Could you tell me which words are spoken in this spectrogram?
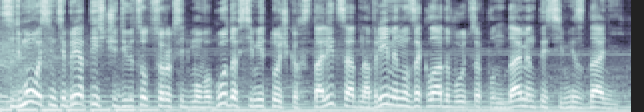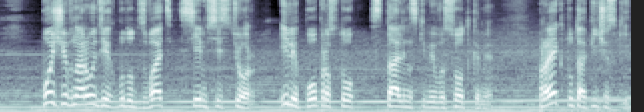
7 сентября 1947 года в семи точках столицы одновременно закладываются фундаменты семи зданий. Позже в народе их будут звать «Семь сестер» или попросту «сталинскими высотками». Проект утопический.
